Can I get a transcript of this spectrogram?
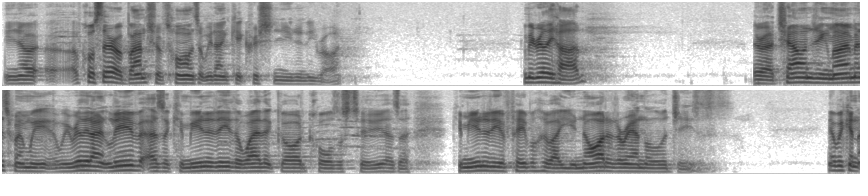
You know, uh, of course, there are a bunch of times that we don't get Christian unity right. It can be really hard. There are challenging moments when we, we really don't live as a community the way that God calls us to, as a community of people who are united around the Lord Jesus. Now, we can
